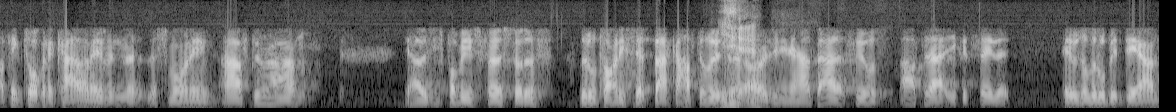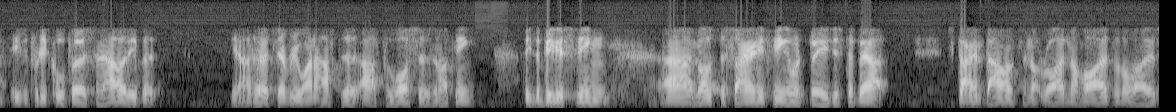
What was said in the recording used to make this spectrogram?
I think talking to Kalyn even this morning after, um, you know, he's probably his first sort of little tiny setback after losing Yeah. at Origin. You know how bad it feels after that. You could see that he was a little bit down. He's a pretty cool personality, but you know it hurts everyone after after losses. And I think I think the biggest thing, uh, if I was to say anything, it would be just about staying balanced and not riding the highs or the lows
